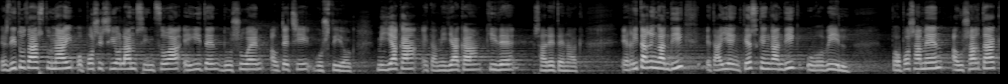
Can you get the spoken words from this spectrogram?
Ez ditut ahaztu nahi oposizio lan zintzoa egiten duzuen autetxi guztiok. Milaka eta milaka kide saretenak. Herritarren gandik eta haien kezken gandik urbil. Proposamen ausartak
